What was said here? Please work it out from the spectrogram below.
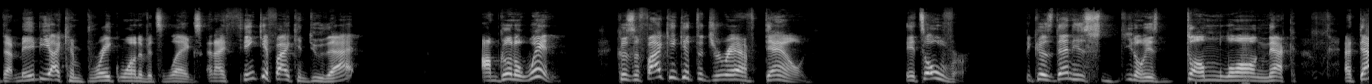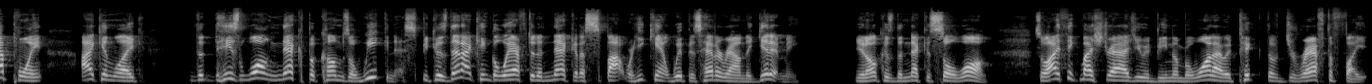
that maybe I can break one of its legs. And I think if I can do that, I'm going to win. Because if I can get the giraffe down, it's over. Because then his you know his dumb long neck, at that point, I can like the, his long neck becomes a weakness because then I can go after the neck at a spot where he can't whip his head around to get at me, you know, because the neck is so long. So I think my strategy would be number one, I would pick the giraffe to fight.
